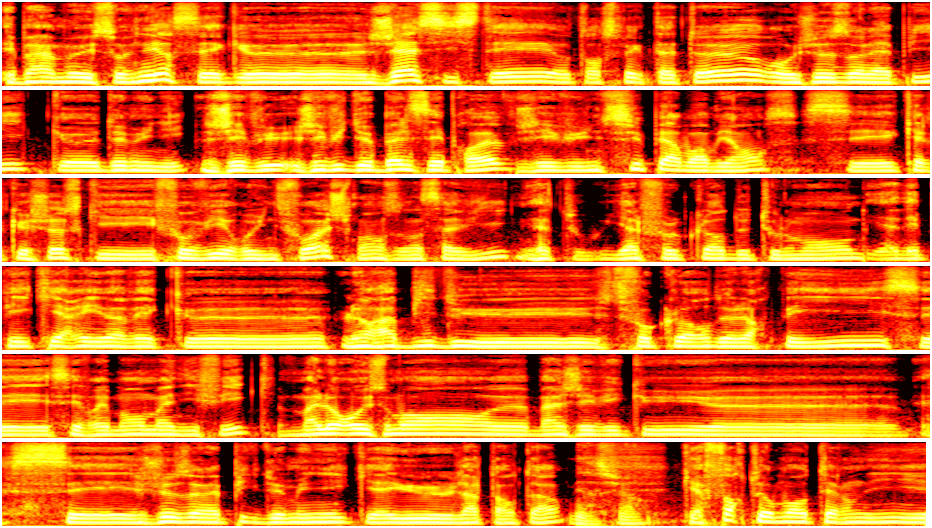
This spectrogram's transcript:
Eh ben, mes souvenirs, c'est que j'ai assisté en tant que spectateur aux Jeux Olympiques euh, de Munich. J'ai vu, vu de belles épreuves, j'ai vu une superbe ambiance. C'est quelque chose qu'il faut vivre une fois, je pense, dans sa vie. Il y a tout. Il y a le folklore de tout le monde. Il y a des pays qui arrivent avec euh, leur habit du folklore de leur pays. C'est, c'est vraiment magnifique. Malheureusement, euh, ben, j'ai vécu euh, ces Jeux Olympiques de Munich. Il y a eu l'attentat. Qui a fortement terni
